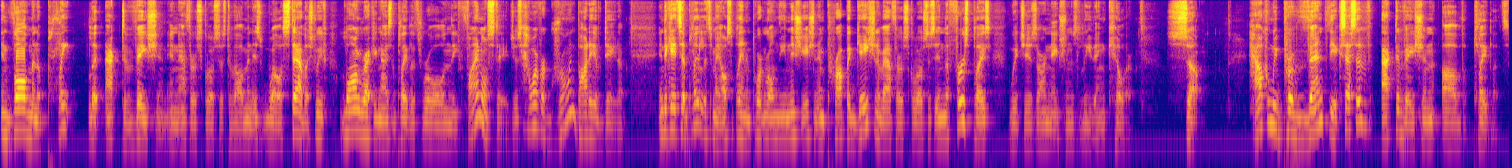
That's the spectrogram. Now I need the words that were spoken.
involvement of platelet activation in atherosclerosis development is well established. We've long recognized the platelet's role in the final stages. However, a growing body of data indicates that platelets may also play an important role in the initiation and propagation of atherosclerosis in the first place, which is our nation's leading killer. So, how can we prevent the excessive activation of platelets?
